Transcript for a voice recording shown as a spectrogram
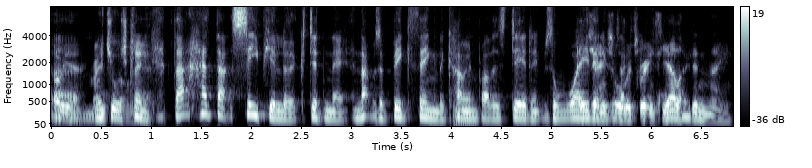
Oh yeah, um, with George film, Clooney. Yeah. That had that sepia look, didn't it? And that was a big thing the Coen mm. brothers did. And it was a way they that all the green to yellow, didn't they?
